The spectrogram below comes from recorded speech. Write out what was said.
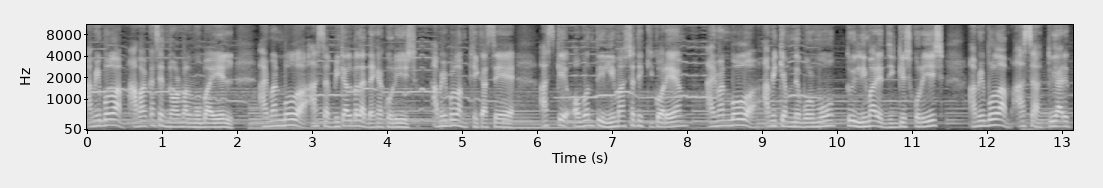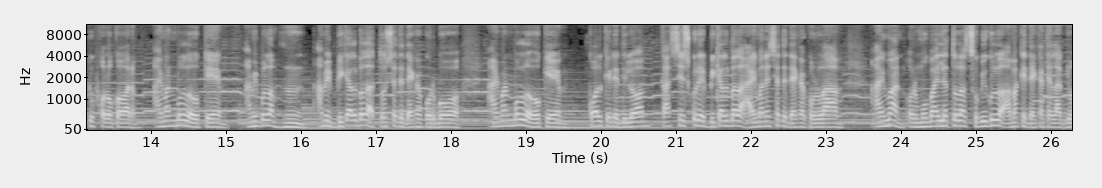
আমি বললাম, আমার কাছে নর্মাল মোবাইল আইমান বলল আচ্ছা বিকালবেলা দেখা করিস। আমি বললাম, ঠিক আছে। আজকে অবন্তী লিমার সাথে কি করে? আইমান বলল, আমি কেমনে বলব তুই লিমারে জিজ্ঞেস করিস? আমি বললাম আচ্ছা তুই আর একটু ফলো কর। আইমান বলল, ওকে। আমি বললাম, হুম। আমি বিকালবেলা তোর সাথে দেখা করব। আইমান বলল, ওকে। কল কেটে দিল কাজ শেষ করে বিকালবেলা আইমানের সাথে দেখা করলাম। আইমান, ওর মোবাইলে তোলা ছবিগুলো আমাকে দেখাতে লাগল।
